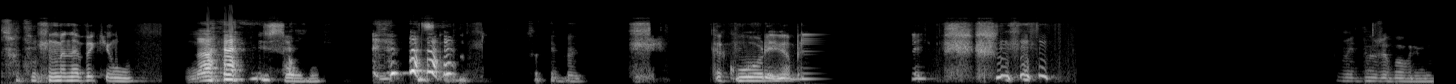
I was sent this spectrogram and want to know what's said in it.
Що ти? Мене викинув. І все. Що ти, блядь? Как вовремя, блядь. Ой, дуже вовремя.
